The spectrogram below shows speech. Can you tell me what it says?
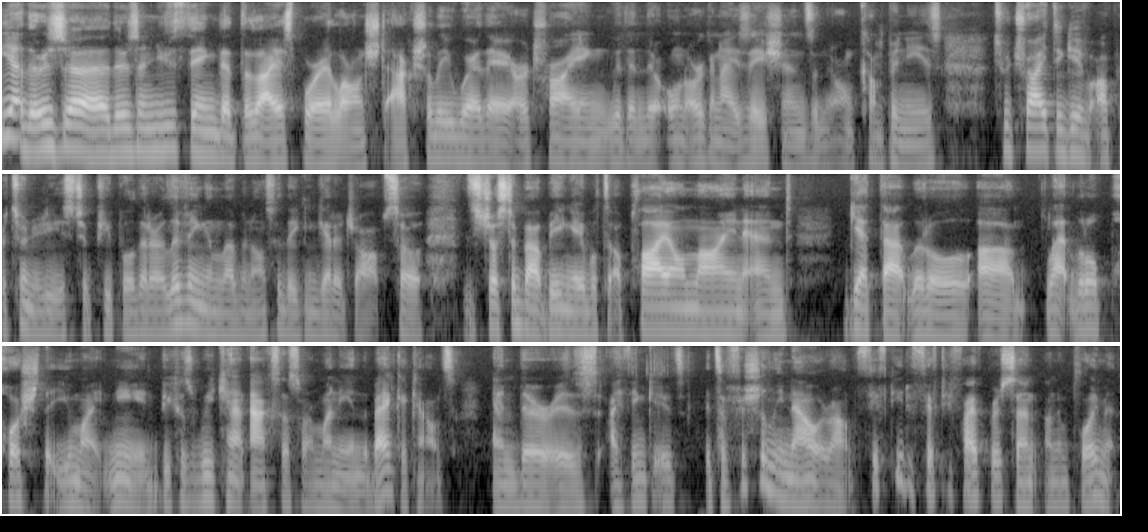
Yeah, there's a, there's a new thing that the diaspora launched actually where they are trying within their own organizations and their own companies to try to give opportunities to people that are living in Lebanon so they can get a job. So it's just about being able to apply online and get that little um, that little push that you might need because we can't access our money in the bank accounts and there is I think it's it's officially now around 50 to 55 percent unemployment.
